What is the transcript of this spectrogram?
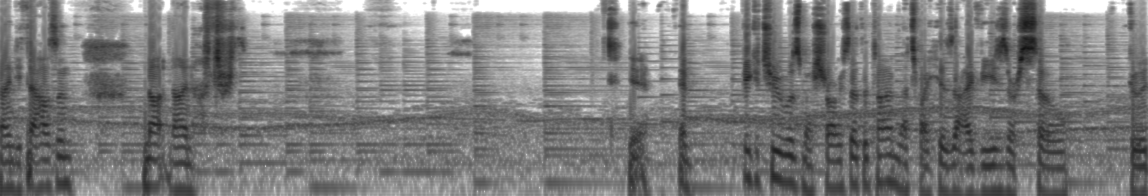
90,000, not 900. Yeah, Pikachu was my strongest at the time. That's why his IVs are so good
